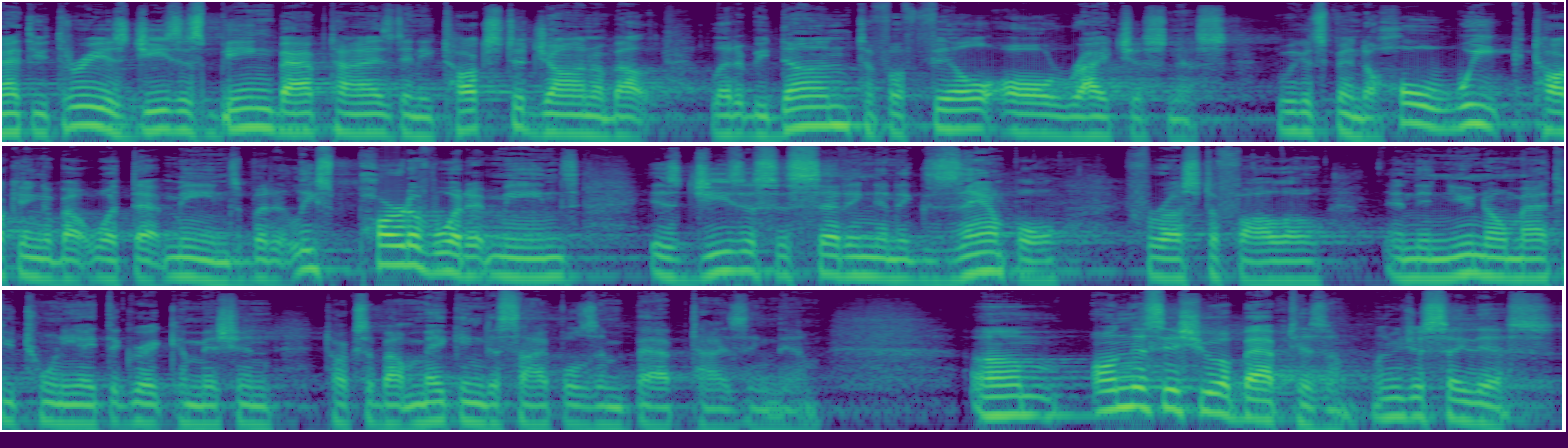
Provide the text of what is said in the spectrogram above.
Matthew 3 is Jesus being baptized, and he talks to John about let it be done to fulfill all righteousness. We could spend a whole week talking about what that means, but at least part of what it means is Jesus is setting an example for us to follow. And then you know Matthew 28, the Great Commission, talks about making disciples and baptizing them. Um, on this issue of baptism, let me just say this.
